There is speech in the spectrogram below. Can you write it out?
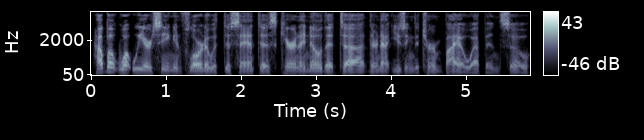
How about what we are seeing in Florida with DeSantis? Karen, I know that uh, they're not using the term bioweapon, so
